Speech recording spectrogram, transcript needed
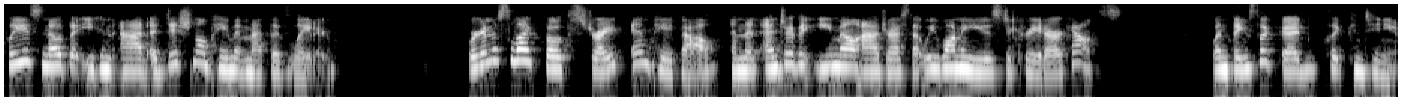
Please note that you can add additional payment methods later. We're going to select both Stripe and PayPal and then enter the email address that we want to use to create our accounts. When things look good, click Continue.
